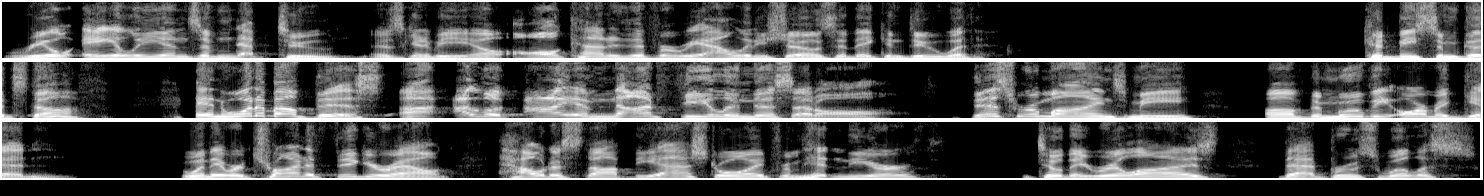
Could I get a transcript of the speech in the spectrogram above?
real aliens of Neptune. There's going to be you know all kind of different reality shows that they can do with it. Could be some good stuff. And what about this? I, I look, I am not feeling this at all. This reminds me of the movie Armageddon when they were trying to figure out how to stop the asteroid from hitting the Earth until they realized that Bruce Willis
